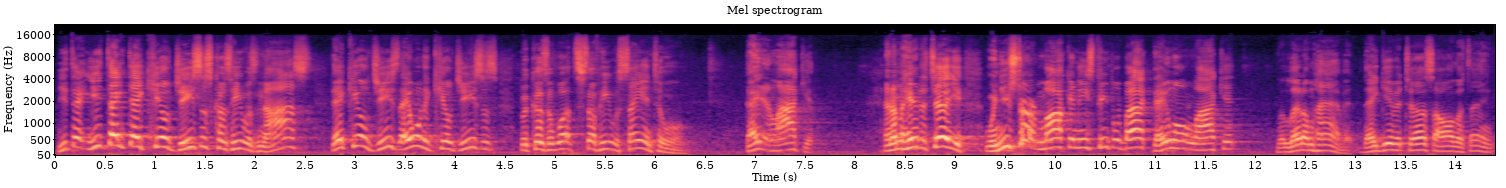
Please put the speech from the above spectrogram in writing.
You think, you think they killed Jesus because he was nice? They killed Jesus. They wanted to kill Jesus because of what stuff he was saying to them. They didn't like it. And I'm here to tell you, when you start mocking these people back, they won't like it, but let them have it. They give it to us all the thing.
